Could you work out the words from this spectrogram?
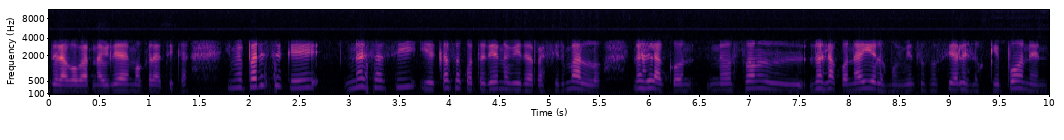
de la gobernabilidad democrática. Y me parece que no es así y el caso ecuatoriano viene a reafirmarlo. No es la con, no son no es la CONAI o los movimientos sociales los que ponen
